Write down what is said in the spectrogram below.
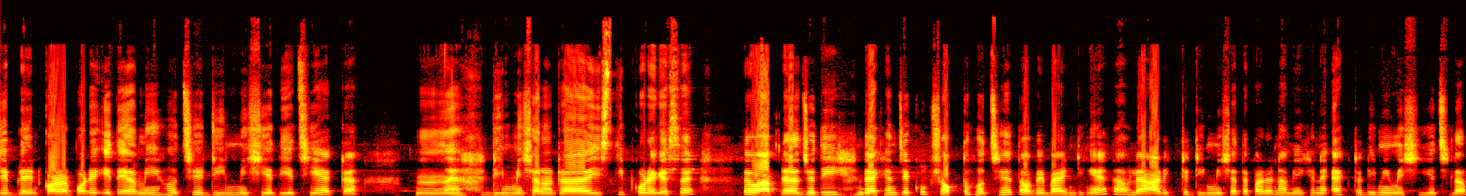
যে ব্লেন্ড করার পরে এতে আমি হচ্ছে ডিম মিশিয়ে দিয়েছি একটা। ডিম মিশানোটা স্কিপ করে গেছে। তো আপনারা যদি দেখেন যে খুব শক্ত হচ্ছে তবে বাইন্ডিংয়ে তাহলে আরেকটা ডিম মেশাতে পারেন। আমি এখানে একটা ডিমই মেশিয়েছিলাম।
